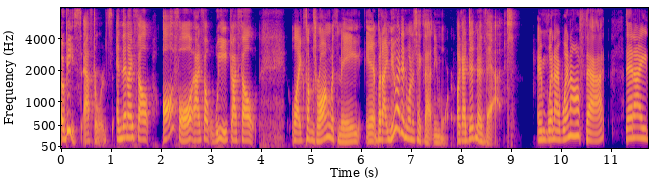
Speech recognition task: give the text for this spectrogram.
obese afterwards. And then I felt awful. I felt weak. I felt like something's wrong with me. But I knew I didn't want to take that anymore. Like I did know that. And when I went off that, then I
